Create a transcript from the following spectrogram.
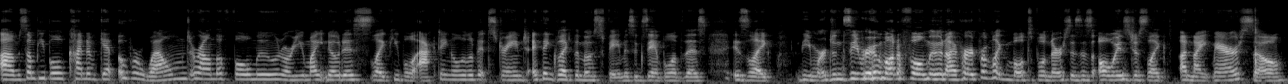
Um, some people kind of get overwhelmed around the full moon, or you might notice like people acting a little bit strange. I think like the most famous example of this is like the emergency room on a full moon. I've heard from like multiple multiple nurses is always just like a nightmare. So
